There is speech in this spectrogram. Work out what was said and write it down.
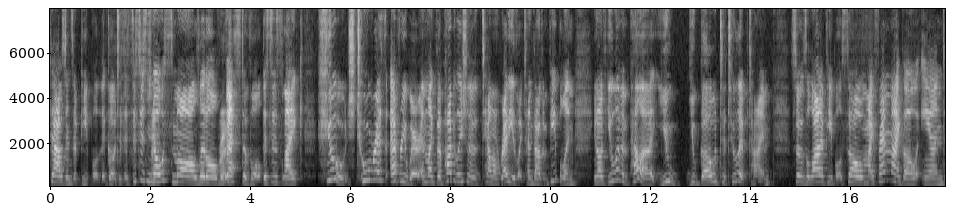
thousands of people that go to this. This is So- no small little Right. festival. This is like huge. Tourists everywhere. And like the population of the town already is like 10,000 people. And you know if you live in Pella you you go to tulip time. So it's a lot of people. So my friend and I go and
